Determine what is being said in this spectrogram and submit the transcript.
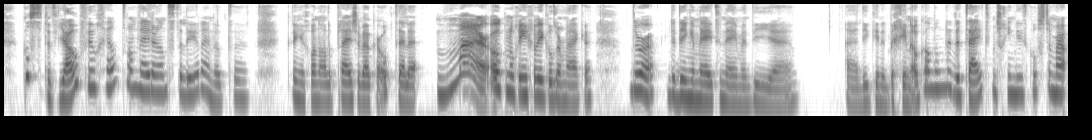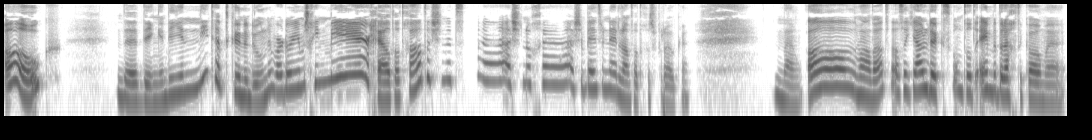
Kost het jou veel geld om Nederlands te leren? En dat uh, kun je gewoon alle prijzen bij elkaar optellen maar ook nog ingewikkelder maken. Door de dingen mee te nemen die, uh, uh, die ik in het begin ook al noemde. De tijd misschien die het kostte, maar ook de dingen die je niet hebt kunnen doen. Waardoor je misschien meer geld had gehad als je, het, uh, als je, nog, als je beter Nederland had gesproken. Nou, allemaal dat. Als het jou lukt om tot één bedrag te komen,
